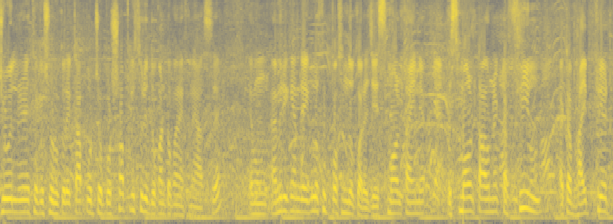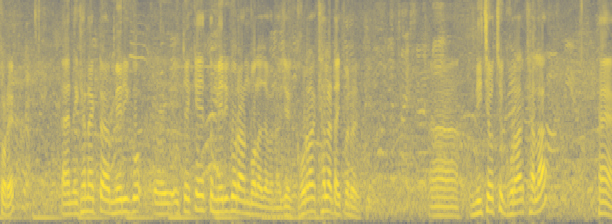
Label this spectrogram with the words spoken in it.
জুয়েলারি থেকে শুরু করে কাপড় চোপড় সব কিছুরই দোকান টোকান এখানে আছে। এবং আমেরিকানরা এগুলো খুব পছন্দ করে, যে স্মল টাইনে স্মল টাউনে একটা ফিল একটা ভাইব ক্রিয়েট করে। অ্যান্ড এখানে একটা মেরিগো এটাকে তো মেরিগো রাউন্ড বলা যাবে না, যে ঘোড়ার খেলা টাইপের আর কি। নিচে হচ্ছে ঘোড়ার খেলা। হ্যাঁ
